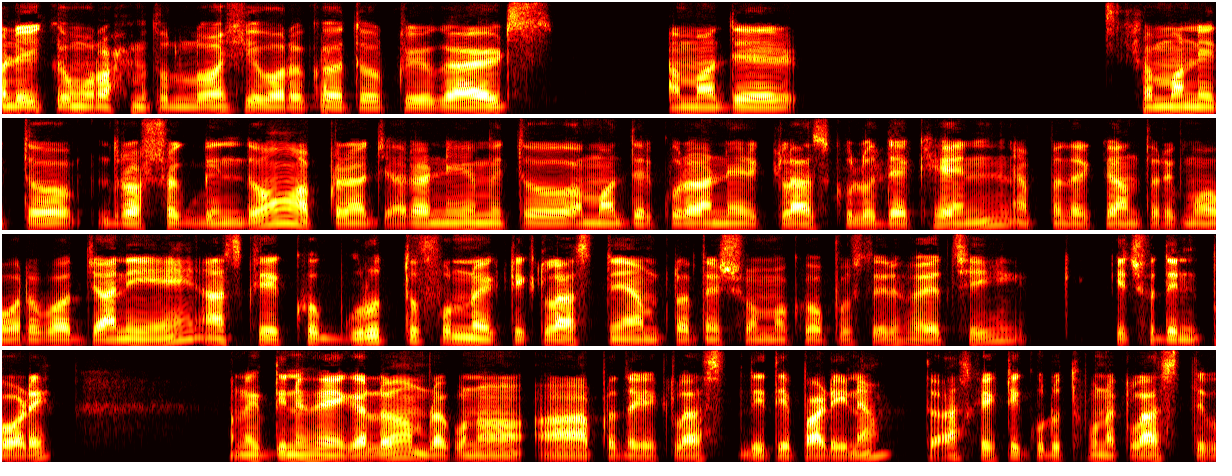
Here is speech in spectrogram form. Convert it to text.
আলাইকুম রহমতুল্লাহি বরকাত প্রিয় গাইডস আমাদের সম্মানিত দর্শকবৃন্দ, আপনারা যারা নিয়মিত আমাদের কোরআনের ক্লাসগুলো দেখেন, আপনাদেরকে আন্তরিক মোবারকবাদ জানিয়ে আজকে খুব গুরুত্বপূর্ণ একটি ক্লাস নিয়ে আপনাদের সম্মুখে উপস্থিত হয়েছি কিছুদিন পরে। অনেক দিন হয়ে গেল, আমরা কোনো আপনাদেরকে ক্লাস দিতে পারি না। তো আজকে একটি গুরুত্বপূর্ণ ক্লাস দেব।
